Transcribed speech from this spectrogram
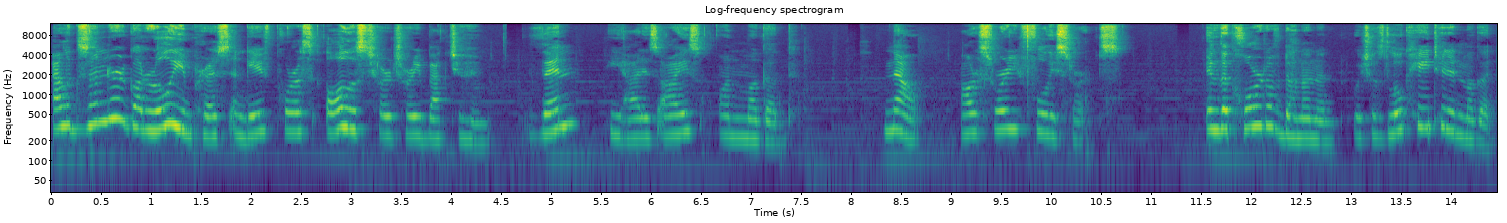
Alexander got really impressed and gave Porus all his territory back to him. Then he had his eyes on Magad. Now, our story fully starts. In the court of Dhananand, which was located in Magad,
